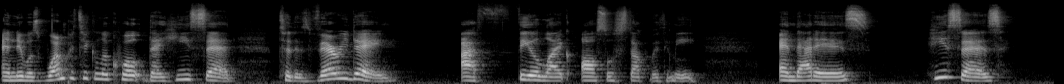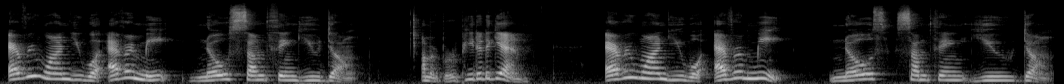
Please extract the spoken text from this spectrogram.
And there was one particular quote that he said to this very day, I feel like also stuck with me. And that is, he says, Everyone you will ever meet knows something you don't. I'm going to repeat it again. Everyone you will ever meet knows something you don't.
